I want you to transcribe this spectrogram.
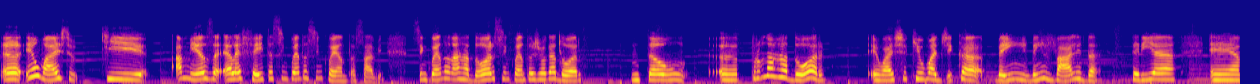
Eh, eu acho que a mesa ela é feita 50-50, sabe? 50 narrador, 50 jogador. Então, uh, pro narrador, eu acho que uma dica bem, bem válida seria é,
